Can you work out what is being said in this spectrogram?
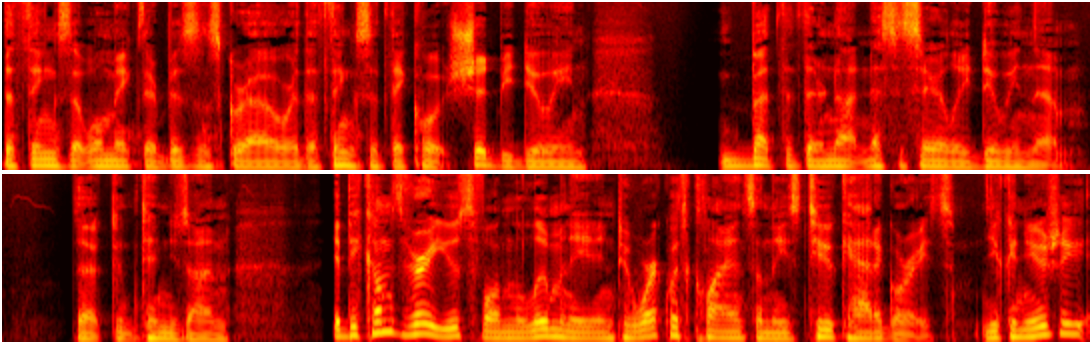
the things that will make their business grow or the things that they quote should be doing, but that they're not necessarily doing them. So it continues on. It becomes very useful and illuminating to work with clients on these two categories. You can usually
